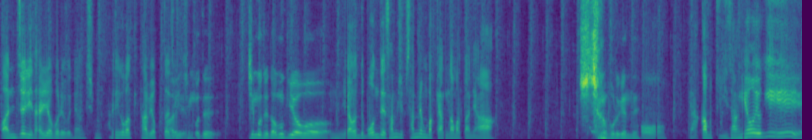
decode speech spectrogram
완전히 달려버려 그냥. 지금 이거밖에 답이 없다 아, 이 지금. 친구들 이 친구들 너무 귀여워. 음, 야 근데 뭔데 33명밖에 안 남았다냐. 진짜 모르겠네. 어. 야, 아까부터 이상해요 여기.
